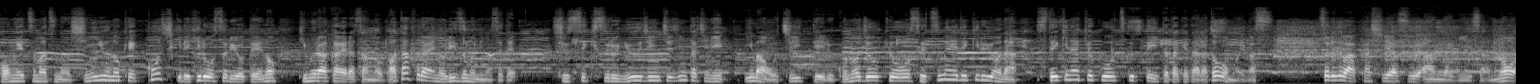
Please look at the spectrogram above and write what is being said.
今月末の親友の結婚式で披露する予定の木村カエラさんのバタフライのリズムに乗せて、出席する友人知人たちに今陥っているこの状況を説明できるような素敵な曲を作っていただけたらと思います。それでは、カシアス・アンダギーさんの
